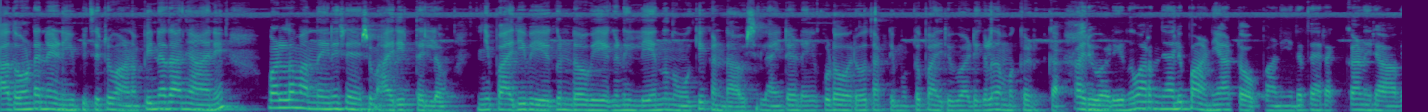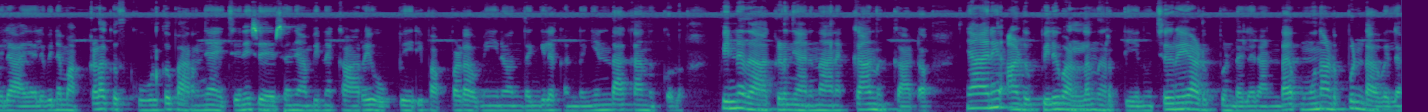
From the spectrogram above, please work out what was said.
അതുകൊണ്ട് തന്നെ എണീപ്പിച്ചിട്ട് വേണം. പിന്നെ അതാ ഞാൻ വെള്ളം വന്നതിന് ശേഷം അരി ഇട്ടല്ലോ ഇനിയിപ്പോൾ അരി വേഗുണ്ടോ വേഗണില്ലേ എന്ന് നോക്കി കണ്ട ആവശ്യമില്ല. അതിന്റെ ഇടയിൽ കൂടെ ഓരോ തട്ടിമുട്ട് പരിപാടികൾ നമുക്ക് എടുക്കാം. പരിപാടി എന്ന് പറഞ്ഞാൽ പണിയാട്ടോ. പണീന്റെ തിരക്കാണ്. രാവിലെ ആയാൽ പിന്നെ മക്കളൊക്കെ സ്കൂൾക്ക് പറഞ്ഞയച്ചതിന് ശേഷം ഞാൻ പിന്നെ കറി ഉപ്പേരി പപ്പടമോ മീനോ എന്തെങ്കിലുമൊക്കെ ഉണ്ടെങ്കിൽ ഉണ്ടാക്കാൻ നിൽക്കുള്ളൂ പിന്നെ ഇതാക്കണം ഞാൻ നനക്കാൻ നിൽക്കാട്ടോ കേട്ടോ ഞാൻ അടുപ്പിൽ വെള്ളം നിർത്തിയിരുന്നു. ചെറിയ അടുപ്പുണ്ടല്ലോ. രണ്ട് മൂന്ന് അടുപ്പുണ്ടാവുമല്ലോ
